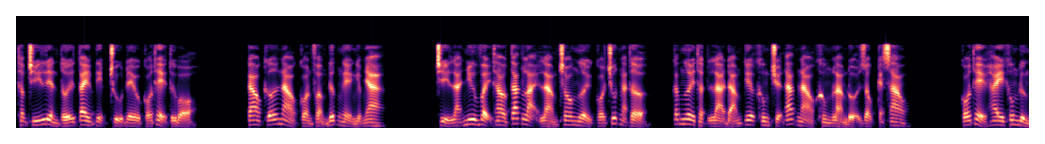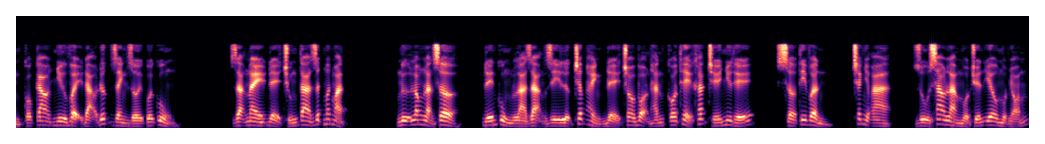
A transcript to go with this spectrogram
Thậm chí liền tới tay tiệp chủ đều có thể từ bỏ. Cao cỡ nào còn phẩm đức nghề nghiệp nha. Chỉ là như vậy thao tác lại làm cho người có chút ngạt thở, các ngươi thật là đám kia không chuyện ác nào không làm đội dọc kẻ sao? Có thể hay không đừng có cao như vậy đạo đức danh giới cuối cùng. Dạng này để chúng ta rất mất mặt. Ngự long lặn sơ đến cùng là dạng gì lực chấp hành để cho bọn hắn có thể khắc chế như thế? Sở ti vần trách nhiệm à dù sao làm một chuyến yêu một nhóm,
